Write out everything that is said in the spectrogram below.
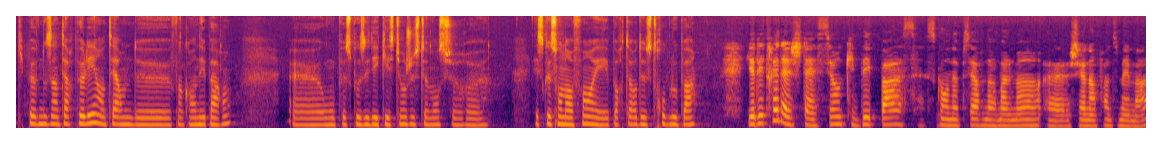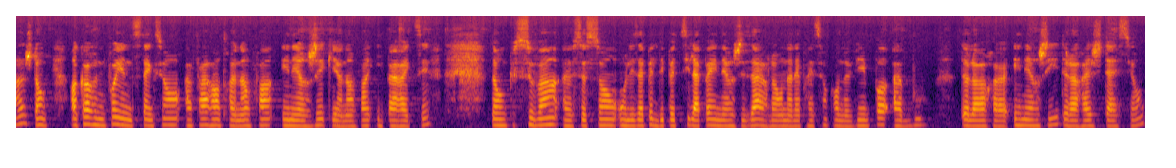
qui peuvent nous interpeller en termes de, enfin, quand on est parent, euh, où on peut se poser des questions justement sur euh, est-ce que son enfant est porteur de ce trouble ou pas? Il y a des traits d'agitation qui dépassent ce qu'on observe normalement euh, chez un enfant du même âge. Donc, encore une fois, il y a une distinction à faire entre un enfant énergique et un enfant hyperactif. Donc, souvent, euh, ce sont, on les appelle des petits lapins énergiseurs. Là, on a l'impression qu'on ne vient pas à bout de leur euh, énergie, de leur agitation.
